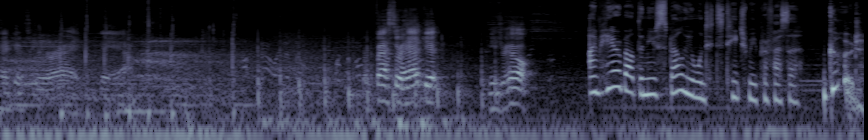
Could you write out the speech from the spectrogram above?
Professor Hecat's right there. Professor Hecat, need your help. I'm here about the new spell you wanted to teach me, Professor. Good.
